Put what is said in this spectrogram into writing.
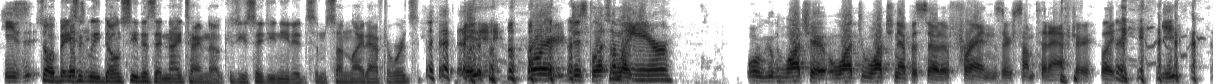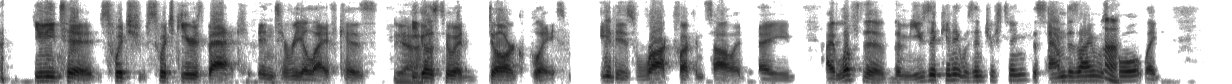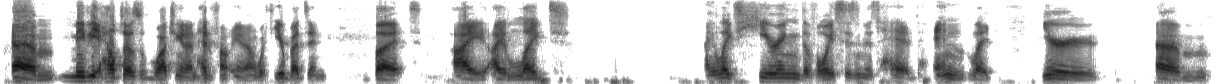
he's so basically, don't see this at nighttime though, because you said you needed some sunlight afterwards. it, or just let Some like air. Or watch a watch watch an episode of Friends or something after. Like you you need to switch switch gears back into real life because Yeah. he goes to a dark place. It is rock fucking solid. I I loved the the music in it was interesting. The sound design was Huh. cool. Like um maybe it helped I was watching it on headphone, you know, with earbuds in. But I I liked I liked hearing the voices in his head and like you're um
